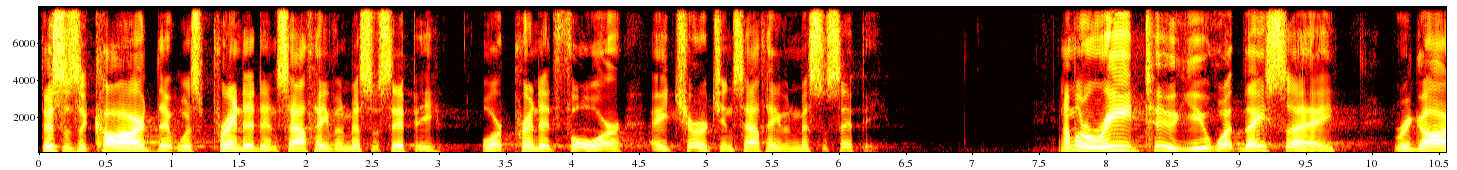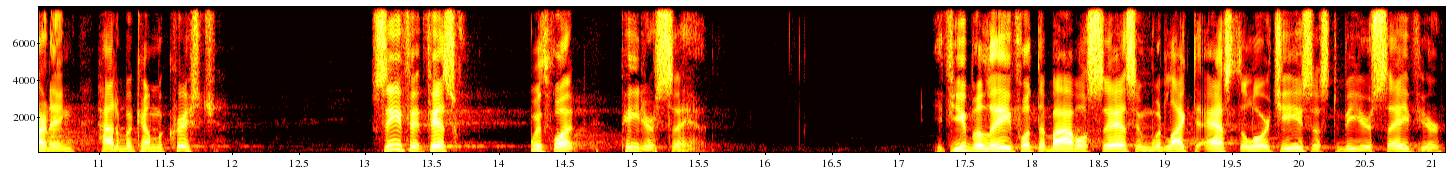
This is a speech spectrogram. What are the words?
This is a card that was printed in Southaven, Mississippi, or printed for a church in Southaven, Mississippi. And I'm going to read to you what they say regarding how to become a Christian. See if it fits with what Peter said. If you believe what the Bible says and would like to ask the Lord Jesus to be your Savior,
